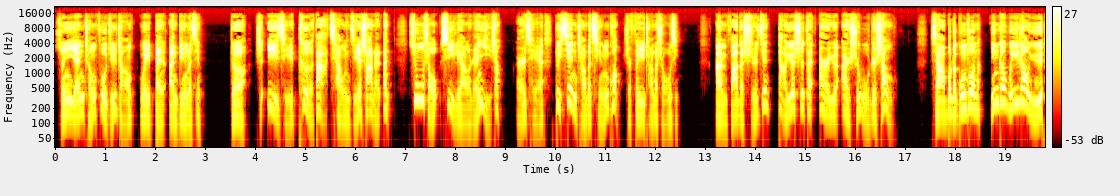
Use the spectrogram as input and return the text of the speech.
孙延成副局长为本案定了性。这。是一起特大抢劫杀人案，凶手系两人以上，而且对现场的情况是非常的熟悉。案发的时间大约是在二月二十五日上午。下步的工作呢，应该围绕与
